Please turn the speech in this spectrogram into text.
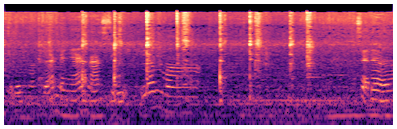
Boleh makan dengan nasi lemak. Masak dah.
